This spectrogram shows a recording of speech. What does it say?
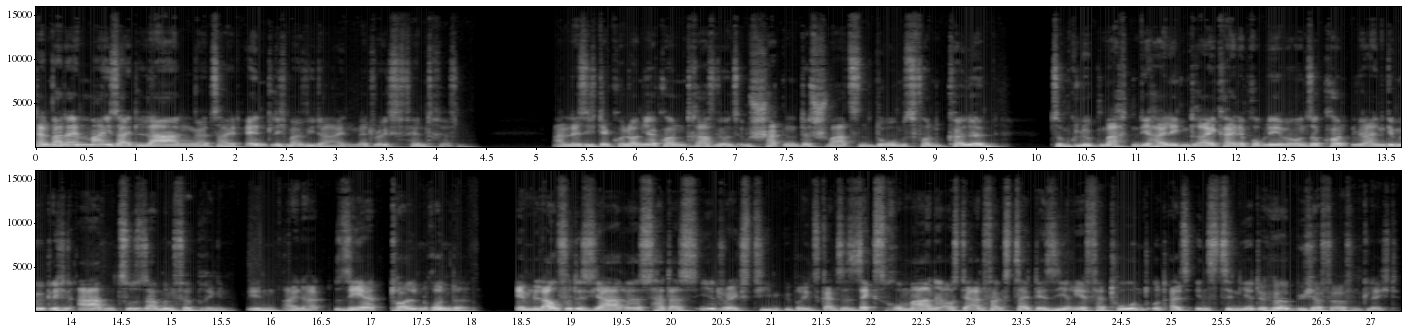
Dann war da im Mai seit langer Zeit endlich mal wieder ein Madrex-Fan-Treffen. Anlässlich der Coloniacon trafen wir uns im Schatten des Schwarzen Doms von Köln. Zum Glück machten die Heiligen Drei keine Probleme und so konnten wir einen gemütlichen Abend zusammen verbringen. In einer sehr tollen Runde. Im Laufe des Jahres hat das Eardrex-Team übrigens ganze sechs Romane aus der Anfangszeit der Serie vertont und als inszenierte Hörbücher veröffentlicht.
